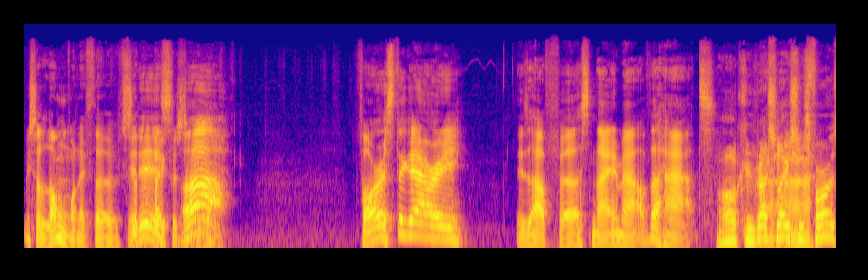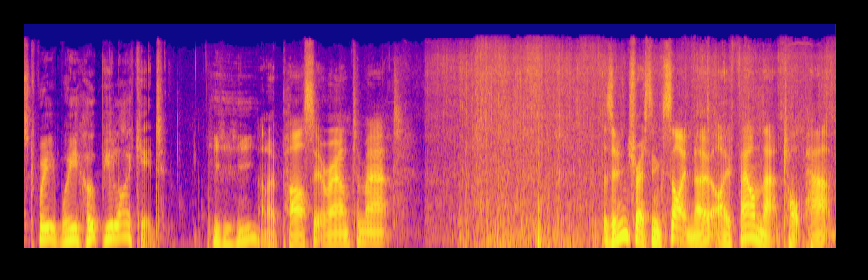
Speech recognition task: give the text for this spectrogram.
It's a long one if the slip It of is paper's ah. Forrester Gary is our first name out of the hat, Oh, congratulations, Forrest. We, we hope you like it. and I pass it around to Matt. As an interesting side note, I found that top hat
